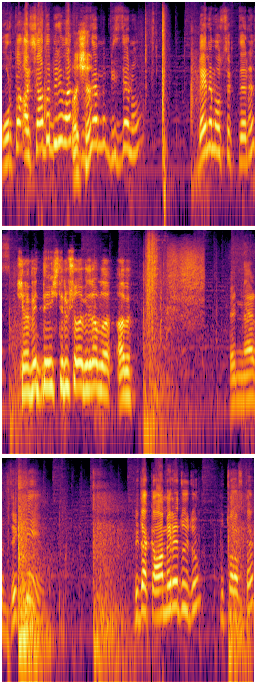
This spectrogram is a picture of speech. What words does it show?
Orta aşağıda biri var. Aşağı? Bizden mi? Bizden o. Benim o sıktığınız. Kıyafet değiştirmiş olabilir abla. Abi. E nerede ki? Bir dakika amere duydum bu taraftan.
